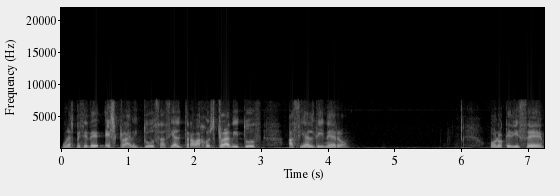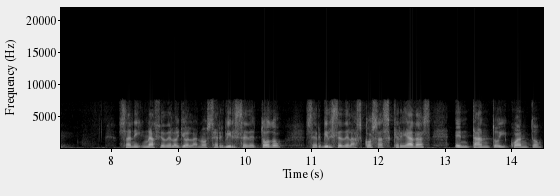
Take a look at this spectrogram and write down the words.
una especie de esclavitud hacia el trabajo, esclavitud hacia el dinero. O lo que dice San Ignacio de Loyola, ¿no? Servirse de todo, servirse de las cosas creadas en tanto y cuanto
